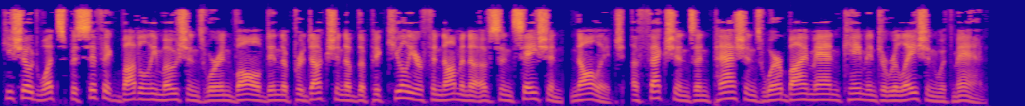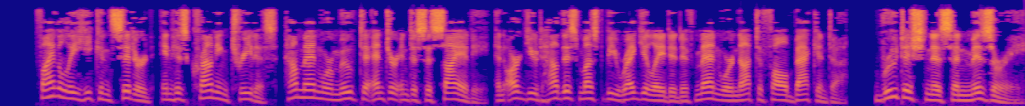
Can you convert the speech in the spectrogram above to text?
he showed what specific bodily motions were involved in the production of the peculiar phenomena of sensation, knowledge, affections and passions whereby man came into relation with man. Finally he considered, in his crowning treatise, how men were moved to enter into society, and argued how this must be regulated if men were not to fall back into «brutishness and misery».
